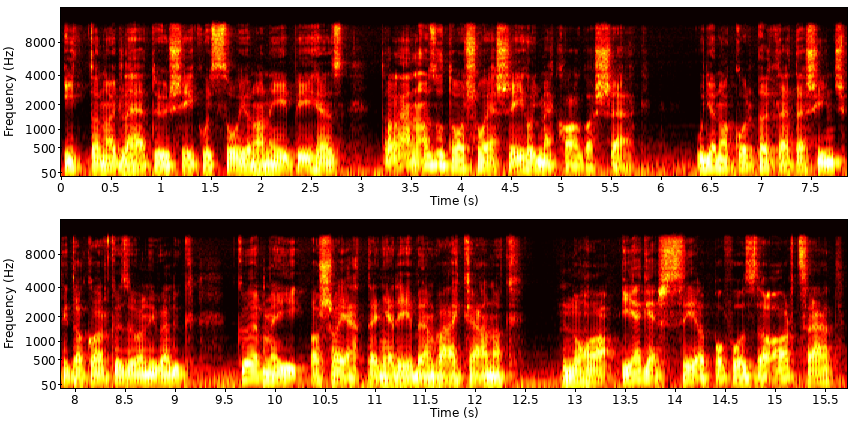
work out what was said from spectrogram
itt a nagy lehetőség, hogy szóljon a népéhez, talán az utolsó esély, hogy meghallgassák. Ugyanakkor ötlete sincs, mit akar közölni velük, körmei a saját tenyerében vájkálnak, Noha jeges szél pofozza arcát,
